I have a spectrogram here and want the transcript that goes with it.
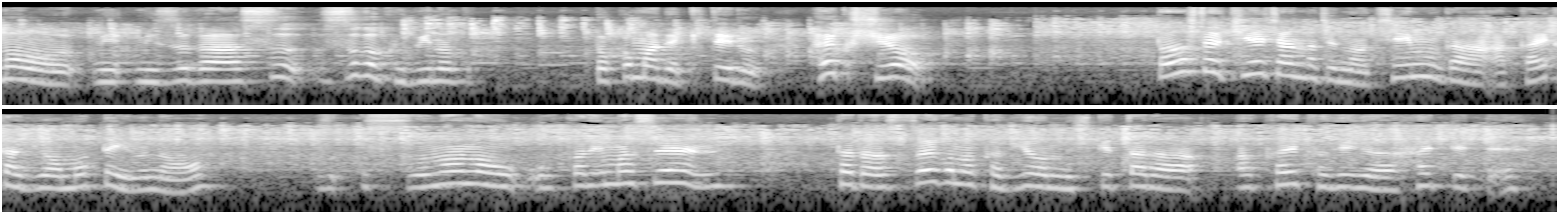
もう、み、水がす、すぐ首のどこまで来てる。早くしろどうしてちえちゃんたちのチームが赤い鍵を持っているの？そ、そんなのわかりません。ただ、最後の鍵を見つけたら赤い鍵が入ってて。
